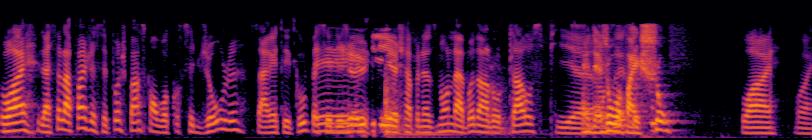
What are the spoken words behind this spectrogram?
Ouais, la seule affaire, je sais pas, je pense qu'on va courser Joe, là. Ça aurait été cool parce qu'il y a déjà eu des euh, championnats du monde là-bas dans l'autre classe. Puis, euh, Hey, jour, va faire chaud. Ouais, ouais.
